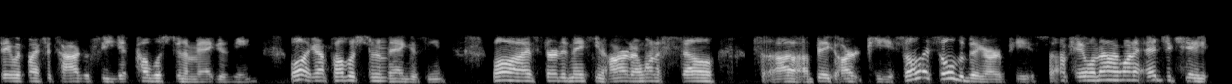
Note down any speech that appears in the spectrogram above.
say with my photography get published in a magazine. Well, I got published in a magazine. Well, I started making art. I want to sell a, a big art piece. So I sold a big art piece. Okay, well now I want to educate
